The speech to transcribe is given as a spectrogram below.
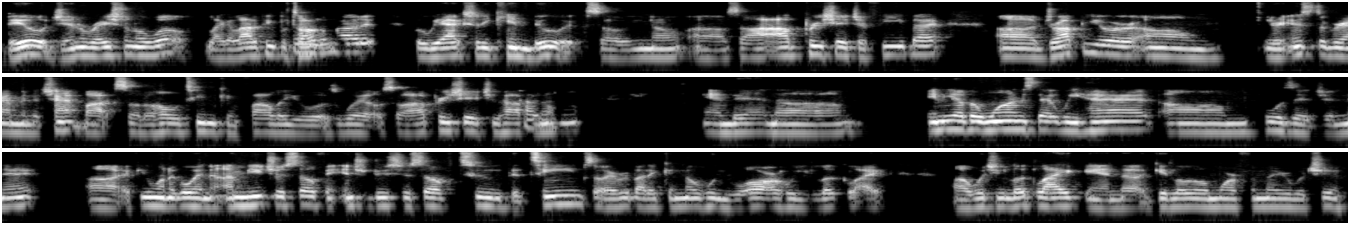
build generational wealth. Like a lot of people talk mm-hmm. about it, but we actually can do it. So you know, uh, so I, I, appreciate your feedback. Uh, drop your um your Instagram in the chat box so the whole team can follow you as well. So I appreciate you hopping okay. on. And then um, any other ones that we had, um, who was it, Jeanette? Uh, if you want to go ahead and unmute yourself and introduce yourself to the team so everybody can know who you are, who you look like, uh, what you look like, and uh, get a little more familiar with you.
